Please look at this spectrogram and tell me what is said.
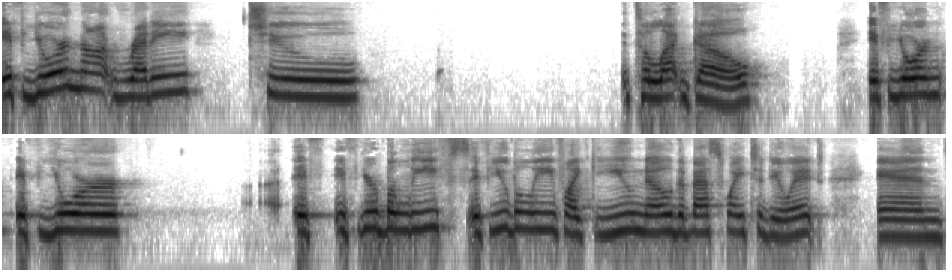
if you're not ready to to let go if you're if you're if if your beliefs if you believe like you know the best way to do it and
